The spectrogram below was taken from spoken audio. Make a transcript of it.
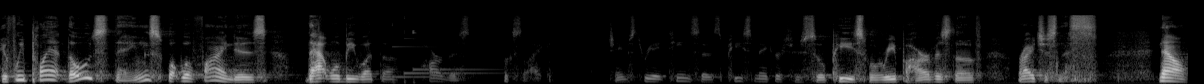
If we plant those things what we'll find is that will be what the harvest looks like. James 3.18 says peacemakers who sow peace will reap a harvest of righteousness. Now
